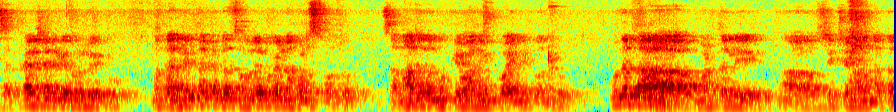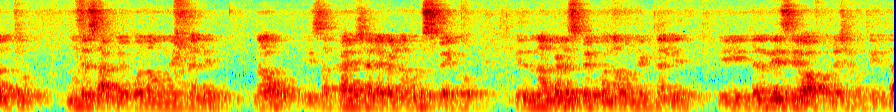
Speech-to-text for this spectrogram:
ಸರ್ಕಾರಿ ಶಾಲೆಗೆ ಬರಬೇಕು. ಮತ್ತು ಅಲ್ಲಿರ್ತಕ್ಕಂಥ ಸೌಲಭ್ಯಗಳನ್ನ ಬಳಸ್ಕೊಂಡು ಸಮಾಜದ ಮುಖ್ಯವಾಹಿನಿ ವಾಹಿನಿಗೆ ಬಂದು ಉನ್ನತ ಮಟ್ಟದಲ್ಲಿ ಶಿಕ್ಷಣವನ್ನು ಕಲಿತು ಮುಂದೆ ಸಾಗಬೇಕು ಅನ್ನೋ ಒಂದು ನಿಟ್ಟಿನಲ್ಲಿ ನಾವು ಈ ಸರ್ಕಾರಿ ಶಾಲೆಗಳನ್ನ ಉಳಿಸ್ಬೇಕು, ಇದನ್ನ ಬೆಳೆಸಬೇಕು ಅನ್ನೋ ಒಂದು ನಿಟ್ಟಿನಲ್ಲಿ ಈ ಜನನೀಯ ಸೇವಾ ಫೌಂಡೇಶನ್ ವತಿಯಿಂದ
